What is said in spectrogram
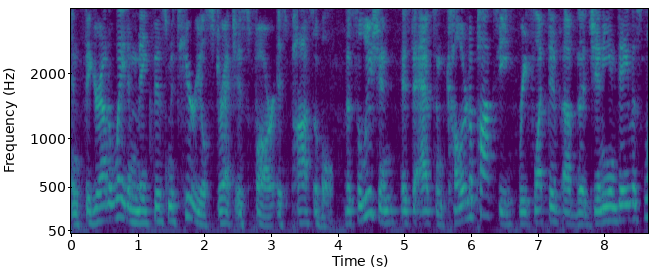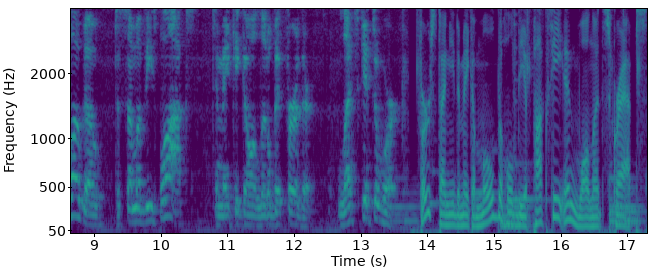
and figure out a way to make this material stretch as far as possible. The solution is to add some colored epoxy reflective of the Jennie and Davis logo to some of these blocks to make it go a little bit further. Let's get to work. First, I need to make a mold to hold the epoxy and walnut scraps.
